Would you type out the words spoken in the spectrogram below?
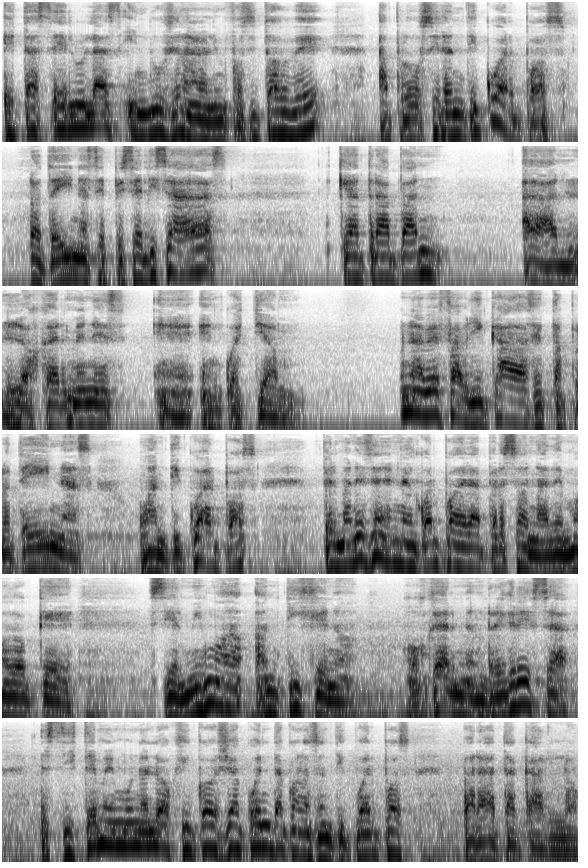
Estas células inducen a los linfocitos B a producir anticuerpos, proteínas especializadas que atrapan a los gérmenes eh, en cuestión. Una vez fabricadas estas proteínas o anticuerpos, permanecen en el cuerpo de la persona, de modo que si el mismo antígeno o germen regresa, el sistema inmunológico ya cuenta con los anticuerpos para atacarlo.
